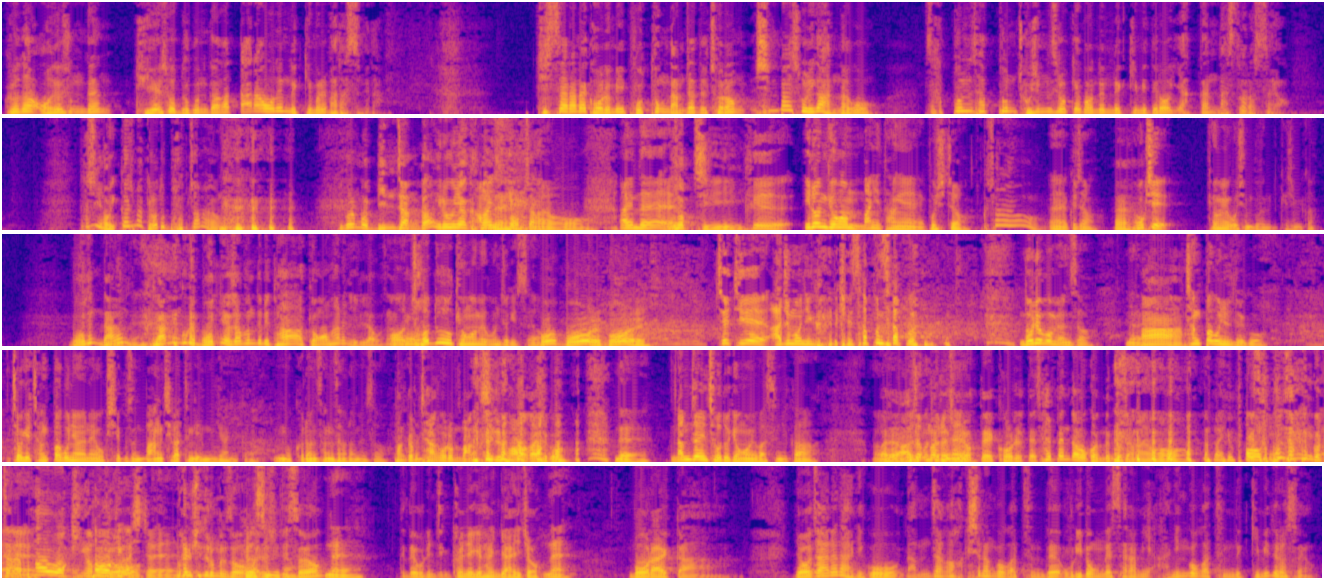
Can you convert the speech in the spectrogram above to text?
그러다 어느 순간 뒤에서 누군가가 따라오는 느낌을 받았습니다. 뒷사람의 걸음이 보통 남자들처럼 신발 소리가 안 나고 사뿐사뿐 조심스럽게 걷는 느낌이 들어 약간 낯설었어요. 사실 여기까지만 들어도 무섭잖아요. 이걸 뭐 닌자인가? 이러고 그냥 가만히 있을 수 네. 없잖아요. 아 근데 무섭지. 그 이런 경험 많이 당해 보시죠? 그렇잖아요. 네, 그죠? 네. 혹시 경험해 보신 분 계십니까? 모든 나는 대한민국의 모든 여자분들이 다 경험하는 일이라고 어, 생각해요. 저도 경험해 본 적 있어요. 뭐, 뭘, 뭘. 제 뒤에 아주머니가 이렇게 사뿐사뿐 노려보면서 네. 아. 장바구니를 들고 저기 장바구니 안에 혹시 무슨 망치 같은 게 있는 게 아닐까 뭐 그런 상상을 하면서 방금 장으로 망치를 봐와가지고. 네 남자인 저도 경험해봤으니까 어, 맞아요. 아줌마들 여자분들은, 저녁 때 걸을 때 살 뺀다고 걷는 거잖아요. 네. 사뿐사뿐 걷잖아요. 네. power walking 하면서. power walking 아시죠? 예. 팔 휘두르면서 그렇습니다. 수도 있어요. 네, 근데 우린 지금 그런 얘기를 하는 게 아니죠. 네, 뭐랄까. 여자는 아니고 남자가 확실한 것 같은데 우리 동네 사람이 아닌 것 같은 느낌이 들었어요.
